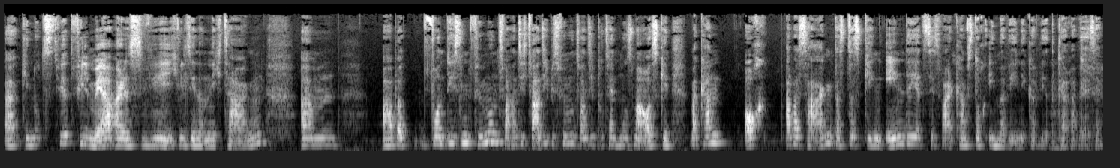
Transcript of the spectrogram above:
äh, genutzt wird. Viel mehr als wie ich will es Ihnen nicht sagen. Ähm, aber von diesen 25, 20 bis 25 Prozent muss man ausgehen. Man kann auch aber sagen, dass das gegen Ende jetzt des Wahlkampfs doch immer weniger wird, mhm. klarerweise.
